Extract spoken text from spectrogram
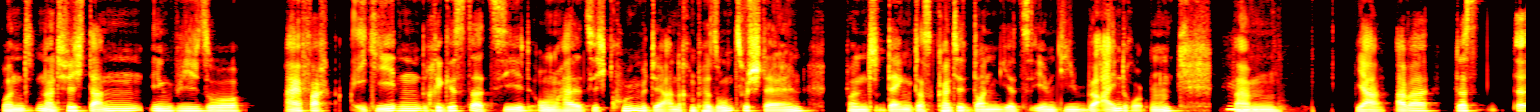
und natürlich dann irgendwie so einfach jeden Register zieht, um halt sich cool mit der anderen Person zu stellen und denkt, das könnte Don jetzt eben die beeindrucken. Mhm. Ähm, ja, aber das, äh,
